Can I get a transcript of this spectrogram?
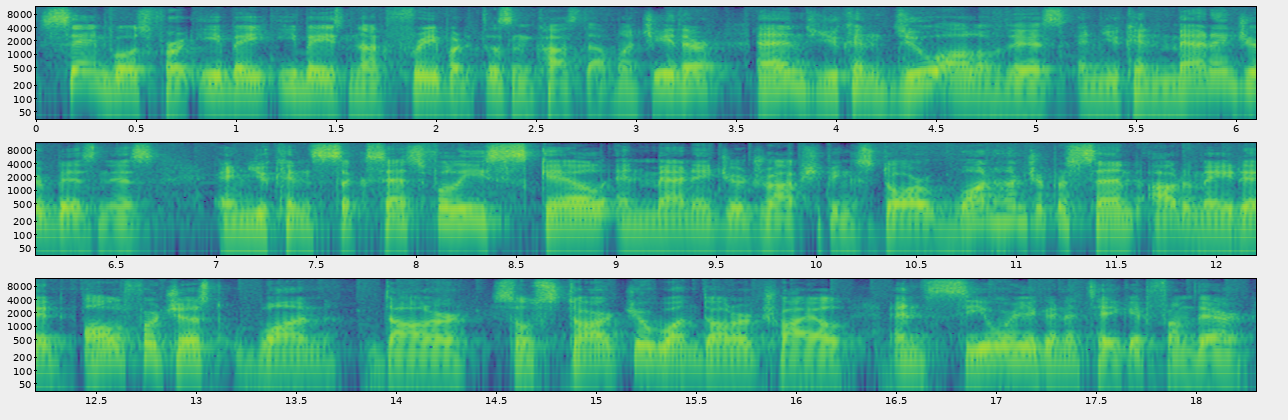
Same goes for eBay. eBay is not free, but it doesn't cost that much either. And you can do all of this and you can manage your business and you can successfully scale and manage your dropshipping store 100% automated, all for just $1. So start your $1 trial and see where you're going to take it from there.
